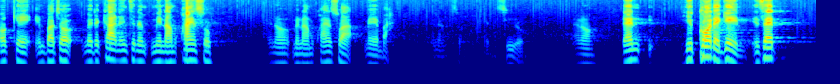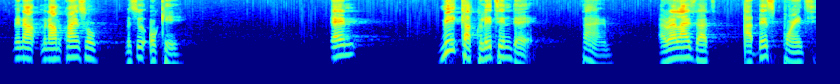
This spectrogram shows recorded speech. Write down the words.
okay. In but me the car into the nam kwan so, you know, me nam kwan so ah, me ba, you know, so I you, know. Then he called again. He said, me nam nam kwan so. Me say, okay. Then me calculating the time, I realized that at this point,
